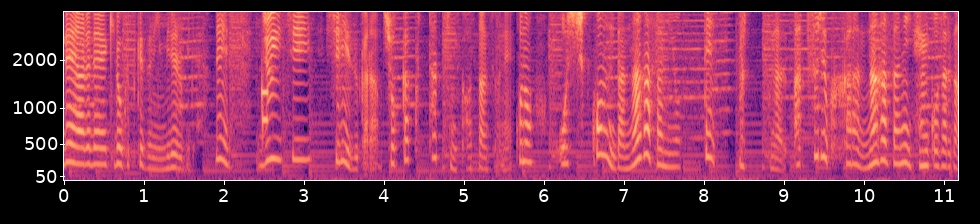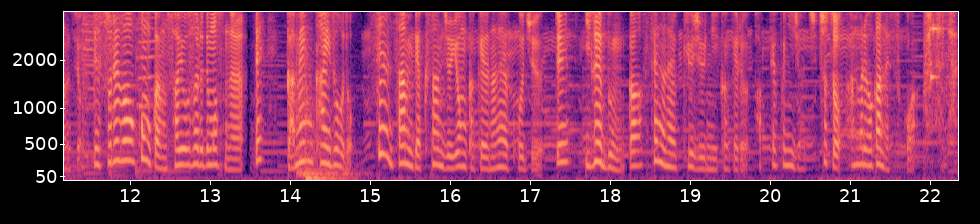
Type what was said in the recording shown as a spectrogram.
であれで既読つけずに見れるみたいな。で11シリーズから触覚タッチに変わったんですよね。この押し込んだ長さによってブッてなる。圧力から長さに変更されたんですよ。でそれが今回も採用されてますね。で画面解像度。1334×750 で11が 1792×828 ちょっとあんまりわかんないですそこは。ごめんなさい。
